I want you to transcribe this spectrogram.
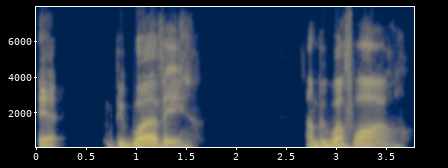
it be worthy and be worthwhile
